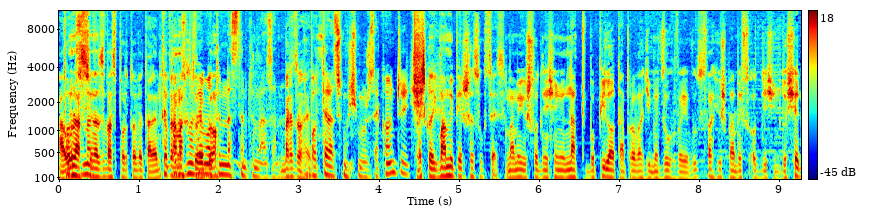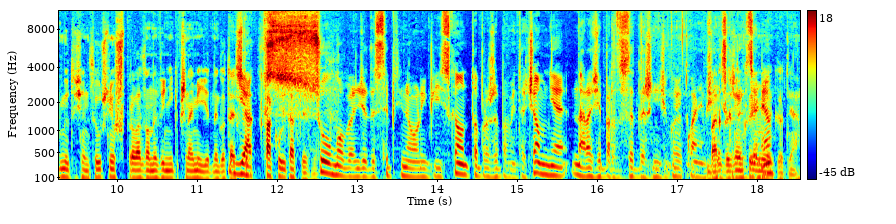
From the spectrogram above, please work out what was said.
a u nas się nazywa Sportowe Talenty, To w ramach którego... o tym następnym razem. Bardzo Bo chętnie. teraz musimy już zakończyć. Aczkolwiek mamy pierwsze sukcesy. Mamy już w odniesieniu, na, bo pilota prowadzimy w dwóch województwach, już mamy w- od 10 do 7 tysięcy uczniów wprowadzony wynik przynajmniej jednego testu. Jak fakultatywny. sumo będzie dyscypliną olimpijską, to proszę pamiętać o mnie. Na razie bardzo serdecznie dziękuję, kłaniam się. Bardzo dziękuję, miłego dnia.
